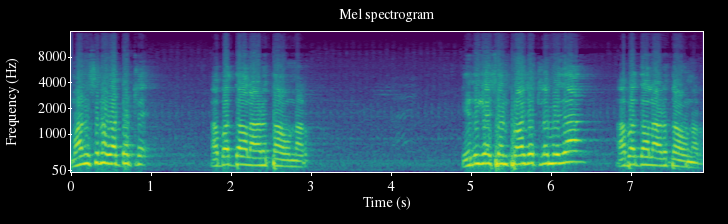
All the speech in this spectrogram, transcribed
మనసును పట్టట్లే. అబద్ధాలు ఆడుతూ ఉన్నారు. ఇరిగేషన్ ప్రాజెక్టుల మీద అబద్ధాలు ఆడుతూ ఉన్నారు.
